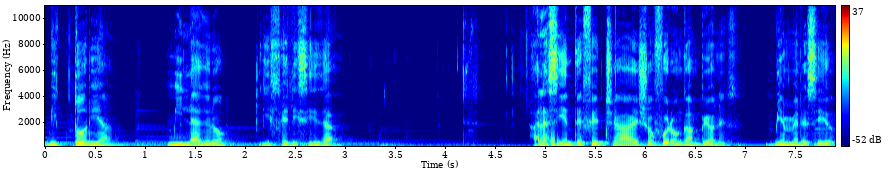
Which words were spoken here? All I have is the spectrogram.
Victoria, milagro y felicidad. A la siguiente fecha ellos fueron campeones, bien merecido,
